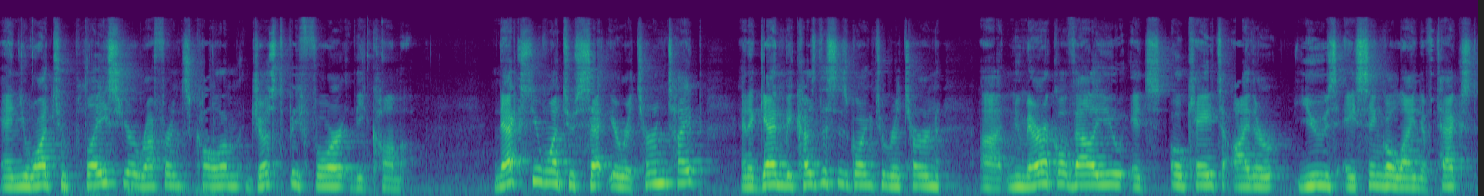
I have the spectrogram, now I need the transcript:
and you want to place your reference column just before the comma. Next, you want to set your return type. And again, because this is going to return uh, numerical value, it's okay to either use a single line of text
